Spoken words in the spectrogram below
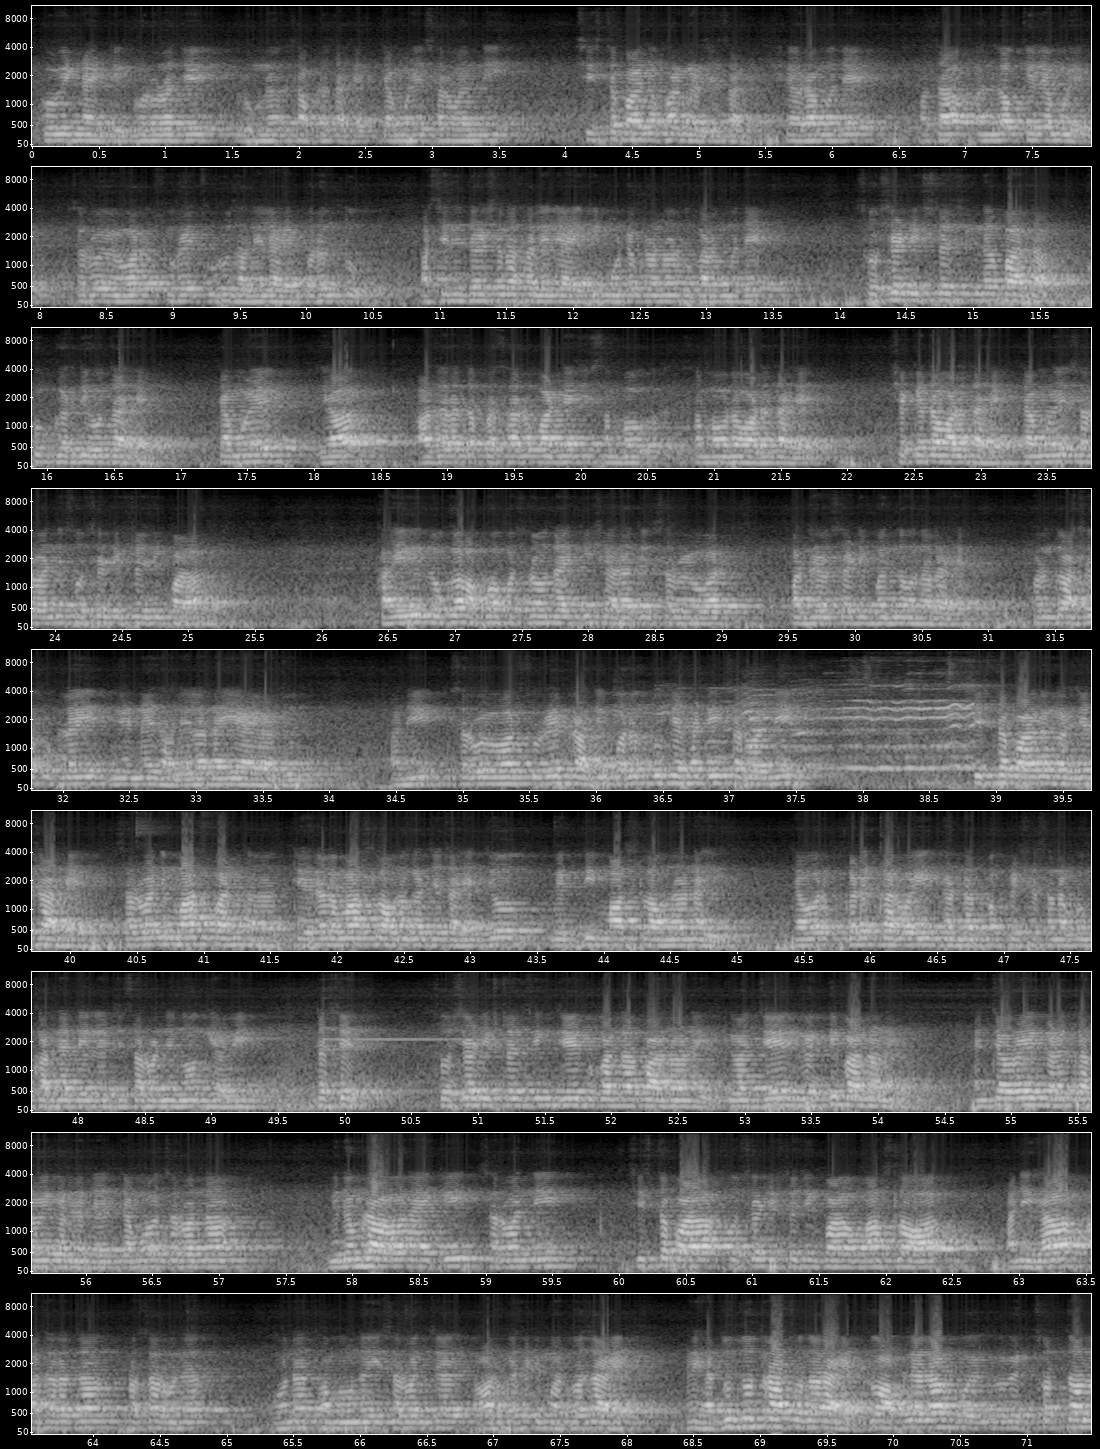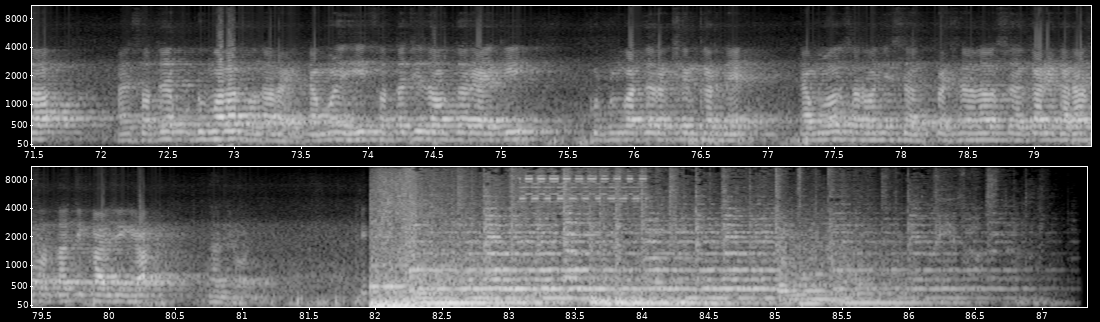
कोविड नाईन्टीन कोरोनाचे रुग्ण सापडत आहेत. त्यामुळे सर्वांनी शिस्त पाळणं फार गरजेचं आहे. शहरामध्ये आता अनलॉक केल्यामुळे सर्व व्यवहार सुरळीत सुरू झालेले आहेत. परंतु असे निदर्शनास आलेले आहे की मोठ्या प्रमाणावर दुकानांमध्ये सोशल डिस्टन्सिंग न पाहता खूप गर्दी होत आहे. त्यामुळे या आजाराचा प्रसार वाढण्याची संभव संभावना वाढत आहे शक्यता वाढत आहे. त्यामुळे सर्वांनी सोशल डिस्टन्सिंग पाळा. काही लोक अफवा पसरवत आहेत की शहरातील सर्व व्यवहार पंधरा दिवसासाठी बंद होणार आहेत परंतु असा कुठलाही निर्णय झालेला नाही आहे अजून. आणि सर्व व्यवहार सुरळीत राहतील परंतु त्यासाठी सर्वांनी शिस्त पाळणं गरजेचं आहे. सर्वांनी मास्क बांध चेहऱ्याला मास्क लावणं गरजेचं आहे. जो व्यक्ती मास्क लावणार नाही त्यावर कडक कारवाई दंडात्मक प्रशासनाकडून करण्यात येईल याची सर्वांनी नोंद घ्यावी. तसेच सोशल डिस्टन्सिंग जे दुकानदार पाळणार नाही किंवा जे व्यक्ती पाळणार नाही यांच्यावरही कडक कारवाई करण्यात येईल. त्यामुळे सर्वांना विनम्र आव्हान आहे की सर्वांनी शिस्त पाळा सोशल डिस्टन्सिंग पाळा मास्क लावा आणि ह्या आजाराचा प्रसार होण्या होणं थांबवणं हे सर्वांच्या आरोग्यासाठी महत्त्वाचं आहे. आणि ह्यातून जो त्रास होणार आहे तो आपल्याला व- स्वतःला आणि स्वतःच्या कुटुंबालाच होणार आहे. त्यामुळे ही स्वतःची जबाबदारी आहे की कुटुंबाचं रक्षण करणे. त्यामुळं सर्वांनी सह प्रशासनाला सहकार्य करा स्वतःची काळजी घ्या. धन्यवाद. ठीक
